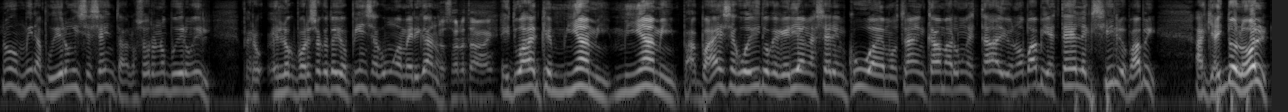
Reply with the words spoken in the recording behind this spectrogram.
No, mira, pudieron ir 60, los otros no pudieron ir. Pero es lo, por eso que te digo, piensa como un americano. Nosotros estaban ahí. Y tú vas a ver que en Miami, Miami, para ese jueguito que querían hacer en Cuba, demostrar en cámara un estadio, no, papi, este es el exilio, papi. Aquí hay dolor.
